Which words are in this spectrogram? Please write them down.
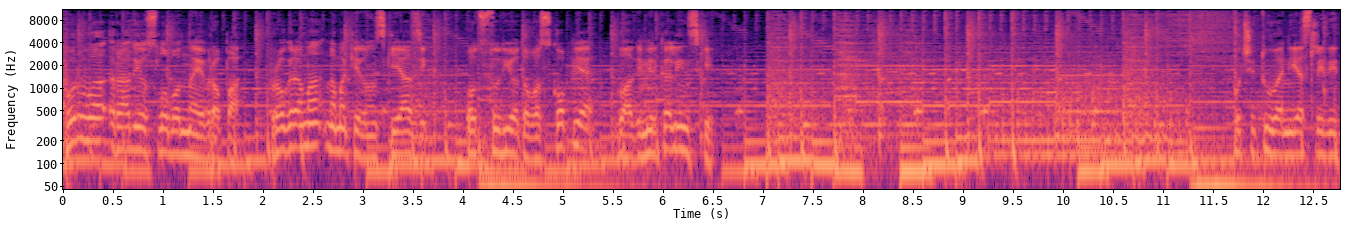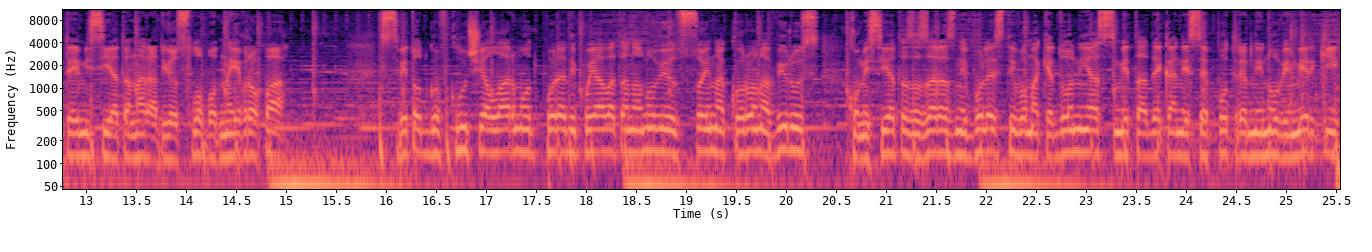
Зборува Радио Слободна Европа, програма на македонски јазик. Од студиото во Скопје, Владимир Калински. Почитувани ја следите емисијата на Радио Слободна Европа. Светот го вклучи алармот поради појавата на новиот сој на коронавирус. Комисијата за заразни болести во Македонија смета дека не се потребни нови мерки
